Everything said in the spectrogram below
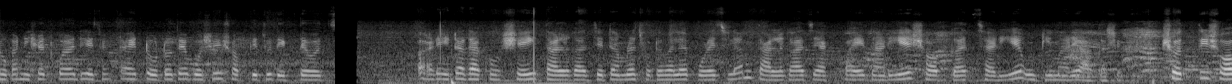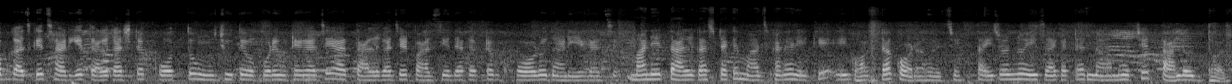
ঢোকা নিষেধ করে দিয়েছে, তাই টোটোতে বসেই সব কিছু দেখতে হচ্ছে। আর এটা দেখো সেই তাল গাছ যেটা আমরা ছোটবেলায় পড়েছিলাম তাল গাছ এক পায়ে দাঁড়িয়ে সব গাছ ছাড়িয়ে উঁকি মারে আকাশে। সত্যি সব গাছকে ছাড়িয়ে তাল গাছটা কত উঁচুতে ওপরে উঠে গেছে আর তাল গাছের পাশ দিয়ে দেখো একটা ঘরও দাঁড়িয়ে গেছে। মানে তাল গাছটাকে মাঝখানে রেখে এই ঘরটা করা হয়েছে। তাই জন্য এই জায়গাটার নাম হচ্ছে তালোধ্বজ।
